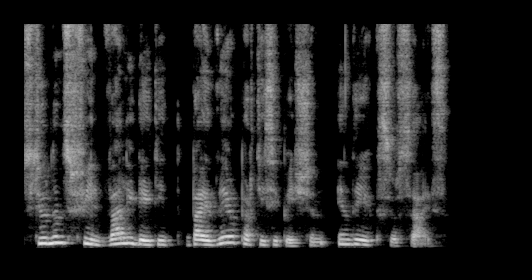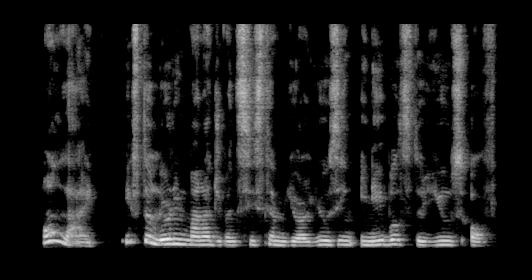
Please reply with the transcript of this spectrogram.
students feel validated by their participation in the exercise. Online, if the learning management system you are using enables the use of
